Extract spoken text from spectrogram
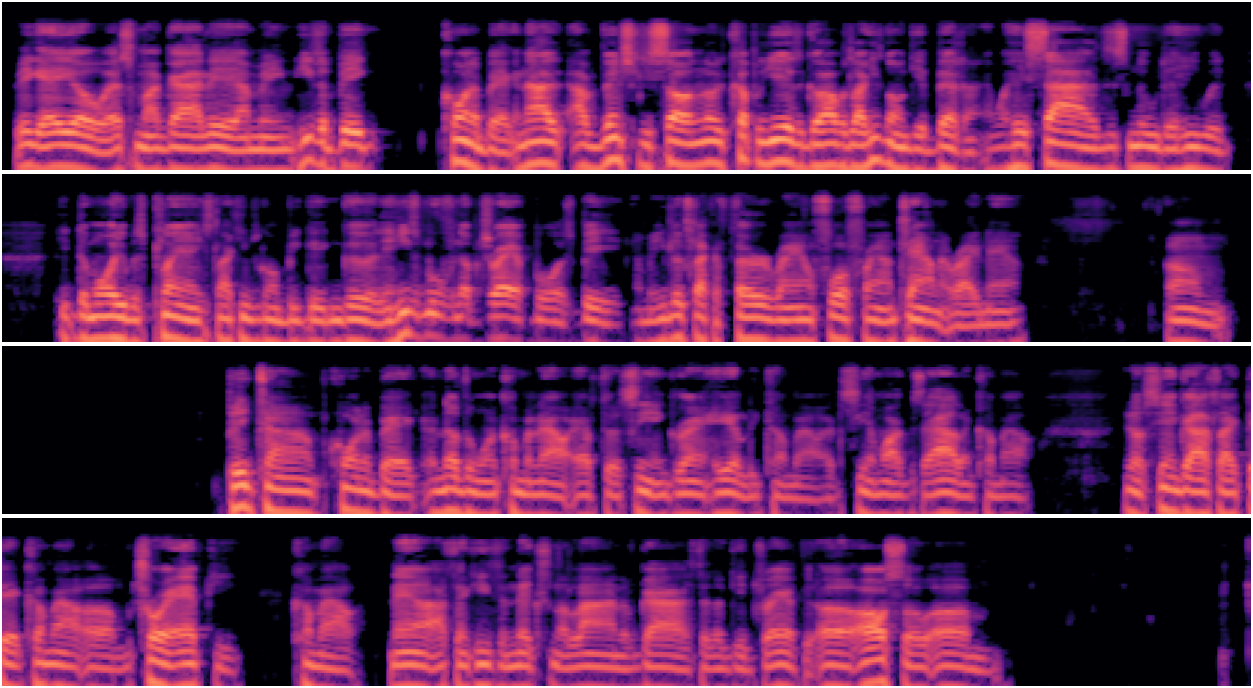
Big AO, that's my guy there. I mean, he's a big cornerback. And I, I eventually saw a couple years ago, I was like, he's going to get better. And with his size, I just knew that he would, he, the more he was playing, he's like he was going to be getting good. And he's moving up draft boards big. I mean, he looks like a third round, fourth round talent right now. Um, big time cornerback. Another one coming out after seeing Grant Haley come out, seeing Marcus Allen come out. You know, seeing guys like that come out, um, Troy Apke come out. Now I think he's the next in the line of guys that'll get drafted. Uh, also, um,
